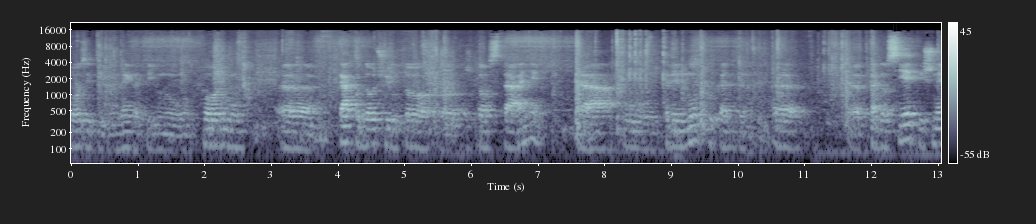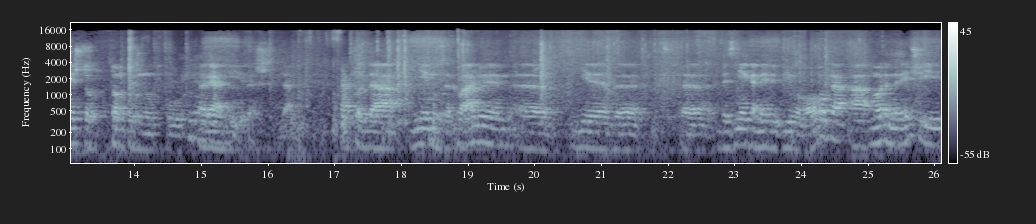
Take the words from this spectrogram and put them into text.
pozitivnu, negativnu formu, e, kako doći u to, to stanje, da u trenutku kad, e, kad osjetiš nešto u tom trenutku reagiraš. Da. Tako da njemu zahvaljujem e, jer bez njega ne bi bilo ovoga, a moram reći i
